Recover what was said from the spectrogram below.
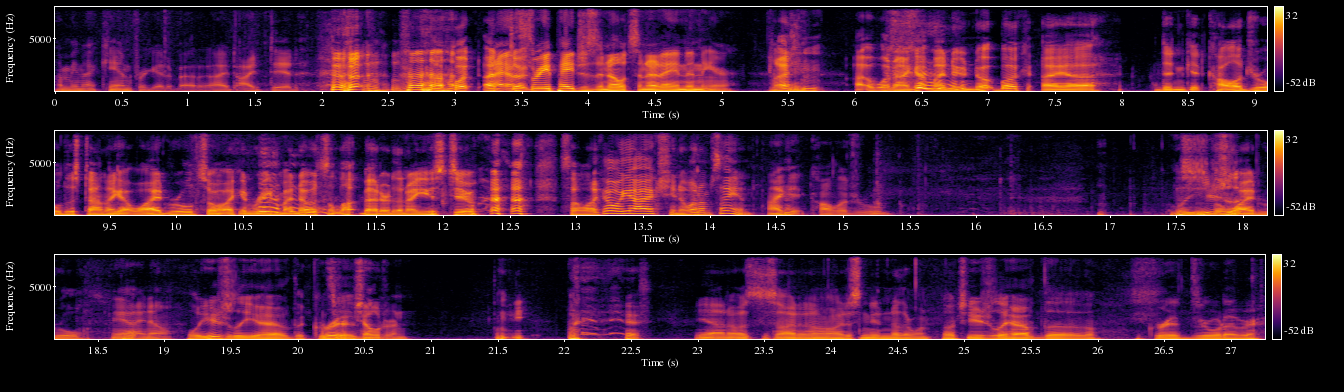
I mean, I can forget about it. I, I did. I put. I, I have took- three pages of notes and it ain't in here. I didn't. I, when I got my new notebook, I uh, didn't get college ruled this time. I got wide ruled, so I can read my notes a lot better than I used to. so I'm like, oh yeah, I actually know what I'm saying. I get college ruled. This Well, is usually- the wide rule. Yeah, I know. Well, usually you have the It's for grid. children. Yeah, I know. It's just I don't know. I just need another one. Don't you usually have the grids or whatever?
